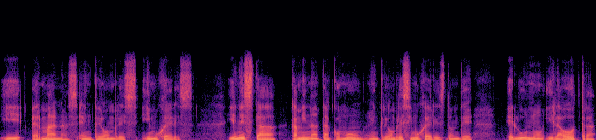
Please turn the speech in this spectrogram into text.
y hermanas, entre hombres y mujeres. Y en esta caminata común entre hombres y mujeres donde el uno y la otra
